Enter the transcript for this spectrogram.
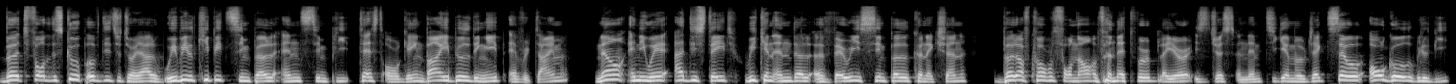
But for the scope of this tutorial, we will keep it simple and simply test our game by building it every time. Now, anyway, at this stage, we can handle a very simple connection but of course, for now, the network player is just an empty game object. So our goal will be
